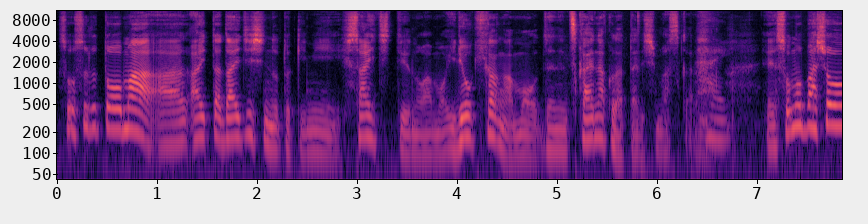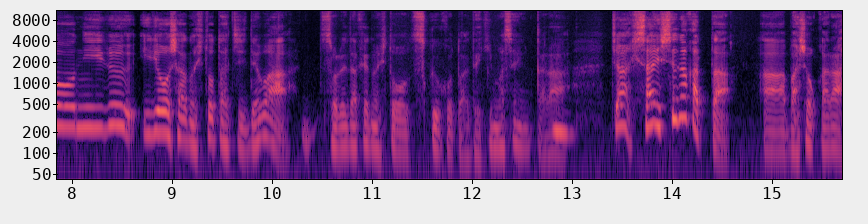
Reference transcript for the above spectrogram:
そうすると、まあ、ああいった大地震の時に被災地っていうのはもう医療機関がもう全然使えなくなったりしますから、はい、えその場所にいる医療者の人たちではそれだけの人を救うことはできませんから、うん、じゃあ被災してなかったあ場所から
